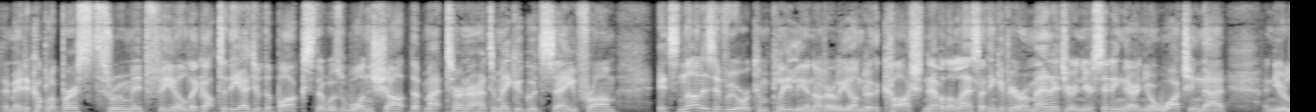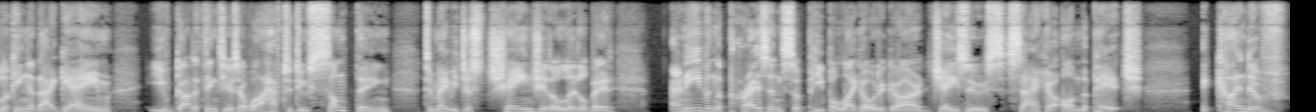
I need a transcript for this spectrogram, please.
They made a couple of bursts through midfield. They got to the edge of the box. There was one shot that Matt Turner had to make a good save from. It's not as if we were completely and utterly under the cosh. Nevertheless, I think if you're a manager and you're sitting there and you're watching that and you're looking at that game, you've got to think to yourself, well, I have to do something to maybe just change it a little bit. And even the presence of people like Odegaard, Jesus, Saka on the pitch, it kind of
